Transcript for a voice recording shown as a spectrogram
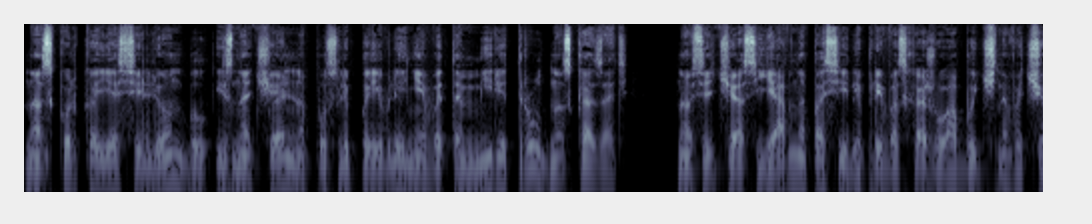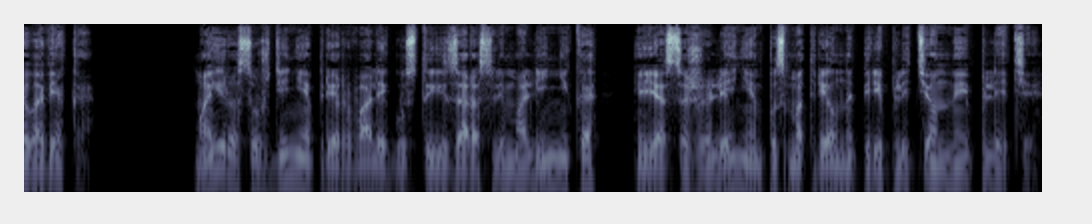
Насколько я силен был изначально после появления в этом мире, трудно сказать, но сейчас явно по силе превосхожу обычного человека. Мои рассуждения прервали густые заросли малинника, и я с сожалением посмотрел на переплетенные плети.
